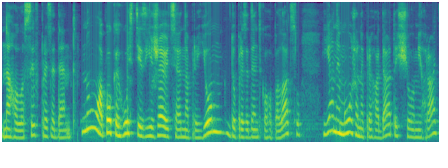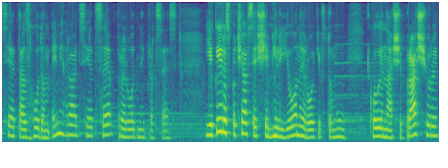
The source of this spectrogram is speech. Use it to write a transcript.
Наголосив президент. Ну а поки гості з'їжджаються на прийом до президентського палацу, я не можу не пригадати, що міграція та згодом еміграція це природний процес, який розпочався ще мільйони років тому, коли наші пращури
